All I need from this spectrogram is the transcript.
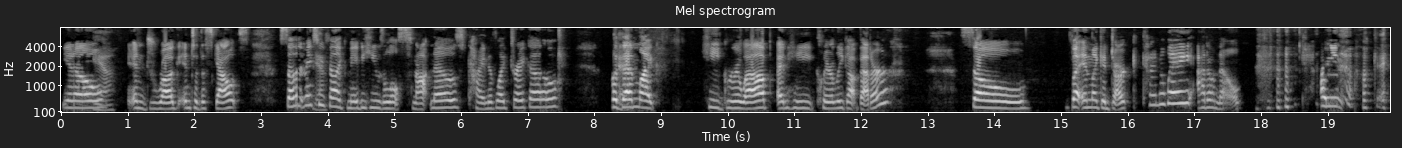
you know, yeah, and drug into the scouts. So that makes Yeah. me feel like maybe he was a little snot nosed, kind of like Draco. But Okay. then, like, he grew up and he clearly got better. So, but in like a dark kind of way. I don't know. I mean, okay,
